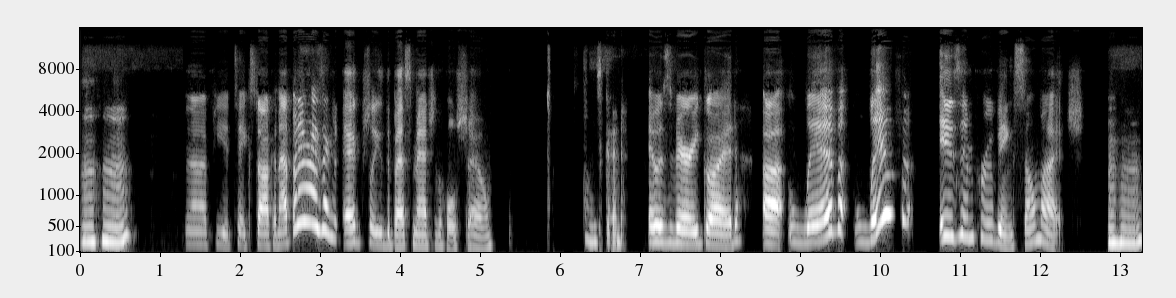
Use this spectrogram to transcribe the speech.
Mm-hmm. I don't know if you take stock in that, but it was actually the best match of the whole show. That's good. It was very good. Uh Liv Liv is improving so much. Mm-hmm.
